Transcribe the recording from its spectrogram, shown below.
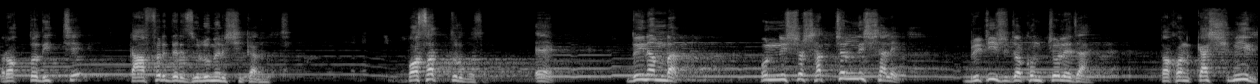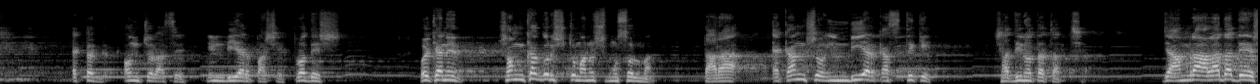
রক্ত দিচ্ছে, কাফেরদের জুলুমের শিকার হচ্ছে। পঁচাত্তর বছর। এক। দুই নাম্বার। উনিশশো সাতচল্লিশ সালে ব্রিটিশ যখন চলে যায়, তখন কাশ্মীর একটা অঞ্চল আছে ইন্ডিয়ার পাশে, প্রদেশ। ওইখানের সংখ্যাগরিষ্ঠ মানুষ মুসলমান। তারা একাংশ ইন্ডিয়ার কাছ থেকে স্বাধীনতা চাচ্ছে যে আমরা আলাদা দেশ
